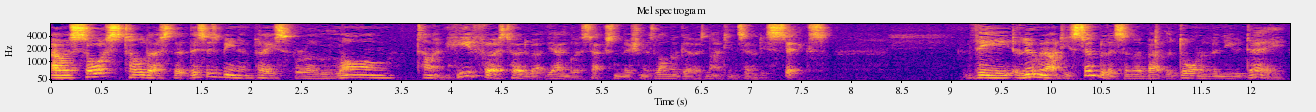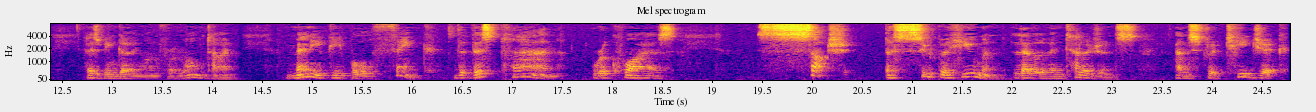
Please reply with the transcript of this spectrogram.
Our source told us that this has been in place for a long time. He'd first heard about the Anglo-Saxon mission as long ago as 1976. The Illuminati symbolism about the dawn of a new day has been going on for a long time. Many people think that this plan requires such a superhuman level of intelligence and strategic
